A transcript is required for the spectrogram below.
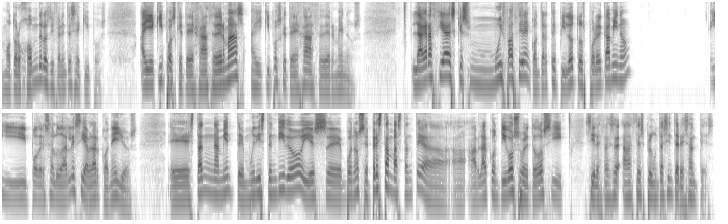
motorhome de los diferentes equipos. Hay equipos que te dejan acceder más, hay equipos que te dejan acceder menos. La gracia es que es muy fácil encontrarte pilotos por el camino y poder saludarles y hablar con ellos. Eh, están en un ambiente muy distendido y es, eh, bueno, se prestan bastante a, hablar contigo, sobre todo si, si les haces, preguntas interesantes.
